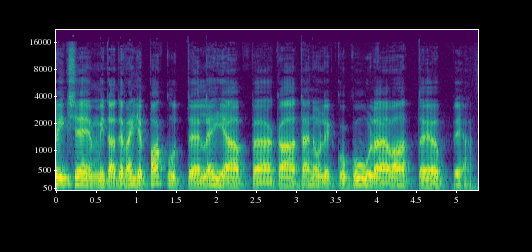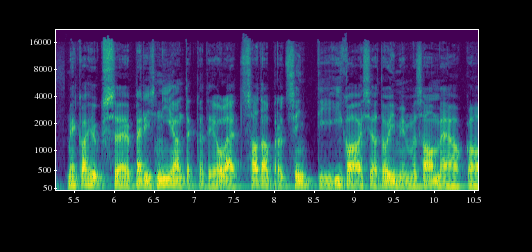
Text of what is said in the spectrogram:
kõik see, mida te välja pakute, leiab äh, ka tänuliku kuulaja, vaataja, õppija? me kahjuks päris nii andekad ei ole, et sada protsenti iga asja toimima saame, aga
